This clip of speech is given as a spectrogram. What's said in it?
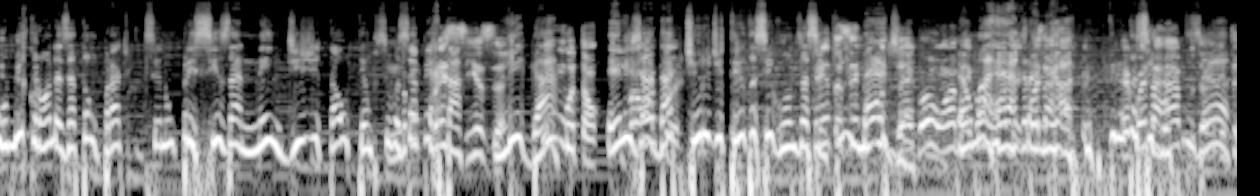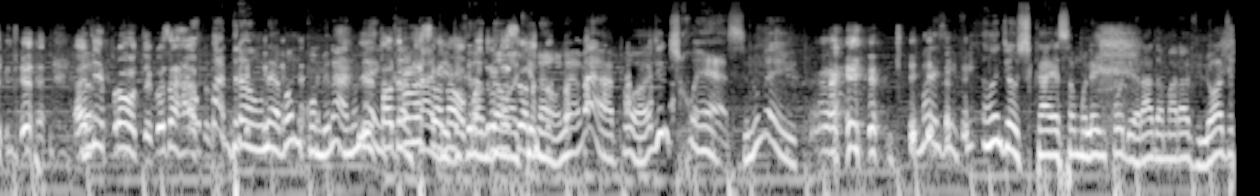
o, o micro-ondas é tão prático que você não precisa nem digitar o tempo. Se você Não apertar, precisa. ligar, Um botão. ele já Pronto. dá tiro de 30 segundos, assim, 30 que em segundos, média. é igual o homem. É igual uma homem, regra coisa ali, rápida. 30 é coisa segundos, rápida, é. Ali, pronto, é coisa É o rápida. padrão, né? Vamos combinar? Não vem Padrão cantar de- nacional, grandão padrão aqui nacional. não, né? É, pô, a gente conhece, não vem. Mas enfim, Angel Sky, essa mulher empoderada, maravilhosa,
